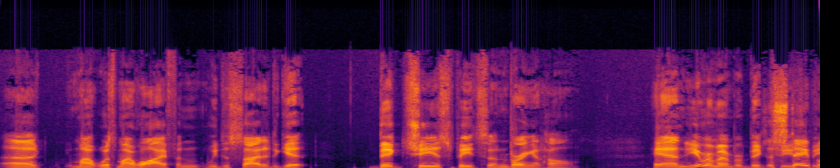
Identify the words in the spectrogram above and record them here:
uh, my with my wife, and we decided to get big cheese pizza and bring it home. And you remember big It's a cheese staple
